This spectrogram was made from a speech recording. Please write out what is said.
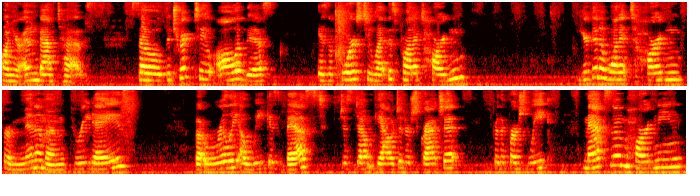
on your own bathtubs. So the trick to all of this is, of course, to let this product harden. You're going to want it to harden for minimum three days but really a week is best. Just don't gouge it or scratch it for the first week. Maximum hardening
